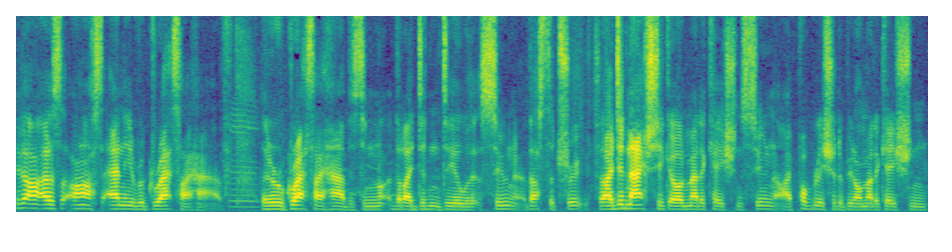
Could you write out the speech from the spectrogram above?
If I was asked any regret I have, Mm. the regret I have is to not, that I didn't deal with it sooner. That's the truth. That I didn't actually go on medication sooner. I probably should have been on medication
